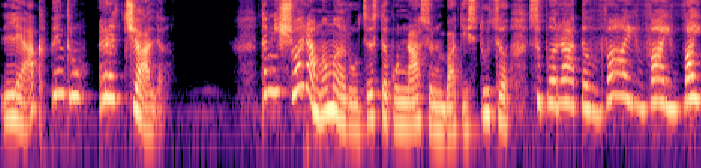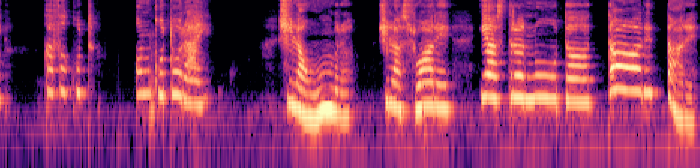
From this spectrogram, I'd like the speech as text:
Leac pentru răceală Domnișoara mămăruță stă cu nasul în batistuță, supărată, vai, vai, vai, că a făcut un cuturai. Și la umbră și la soare ea strănută tare, tare,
